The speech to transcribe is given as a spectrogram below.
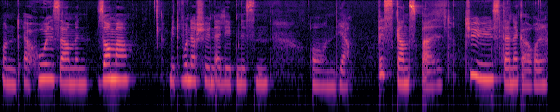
und erholsamen Sommer mit wunderschönen Erlebnissen. Und ja, bis ganz bald. Tschüss, deine Carol.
